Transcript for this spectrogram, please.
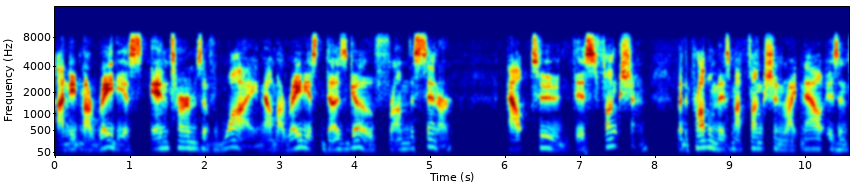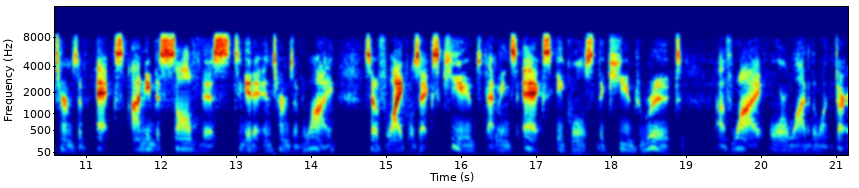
I need my radius in terms of y. Now my radius does go from the center out to this function. But the problem is my function right now is in terms of x. I need to solve this to get it in terms of y. So if y equals x cubed, that means x equals the cubed root of y, or y to the one-third.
